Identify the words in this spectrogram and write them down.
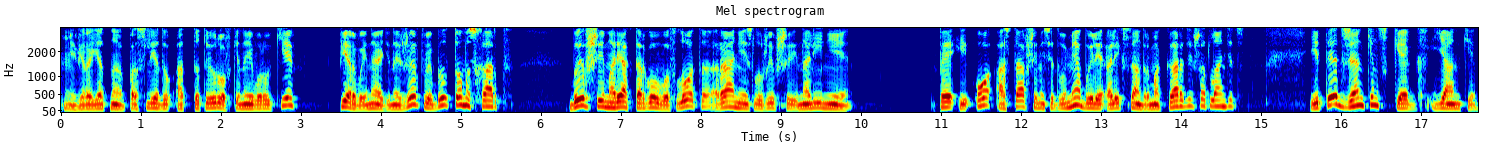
вероятно, по следу от татуировки на его руке — первой найденной жертвой был Томас Харт, бывший моряк торгового флота, ранее служивший на линии П и О, оставшимися двумя были Александр Маккарди, шотландец, и Тед Дженкинс Кегг, янки.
